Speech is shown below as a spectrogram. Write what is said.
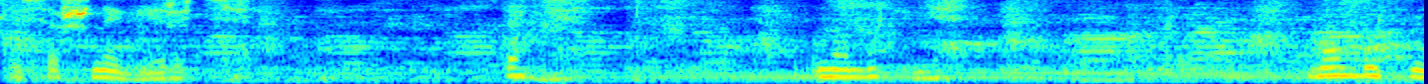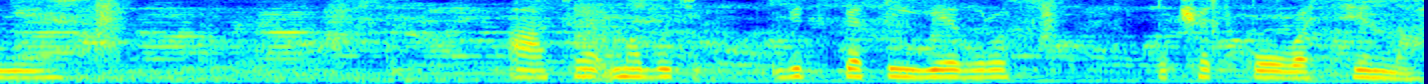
Щось аж не віриться. Та ні. Мабуть, ні. Мабуть, ні. А, це, мабуть, від 5 євро початкова ціна.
